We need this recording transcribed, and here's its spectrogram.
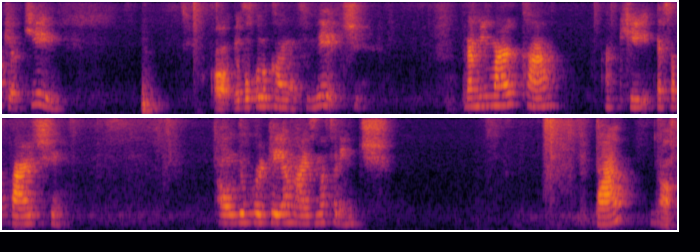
que aqui, ó, eu vou colocar um alfinete pra me marcar aqui essa parte onde eu cortei a mais na frente. Tá? Ó.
